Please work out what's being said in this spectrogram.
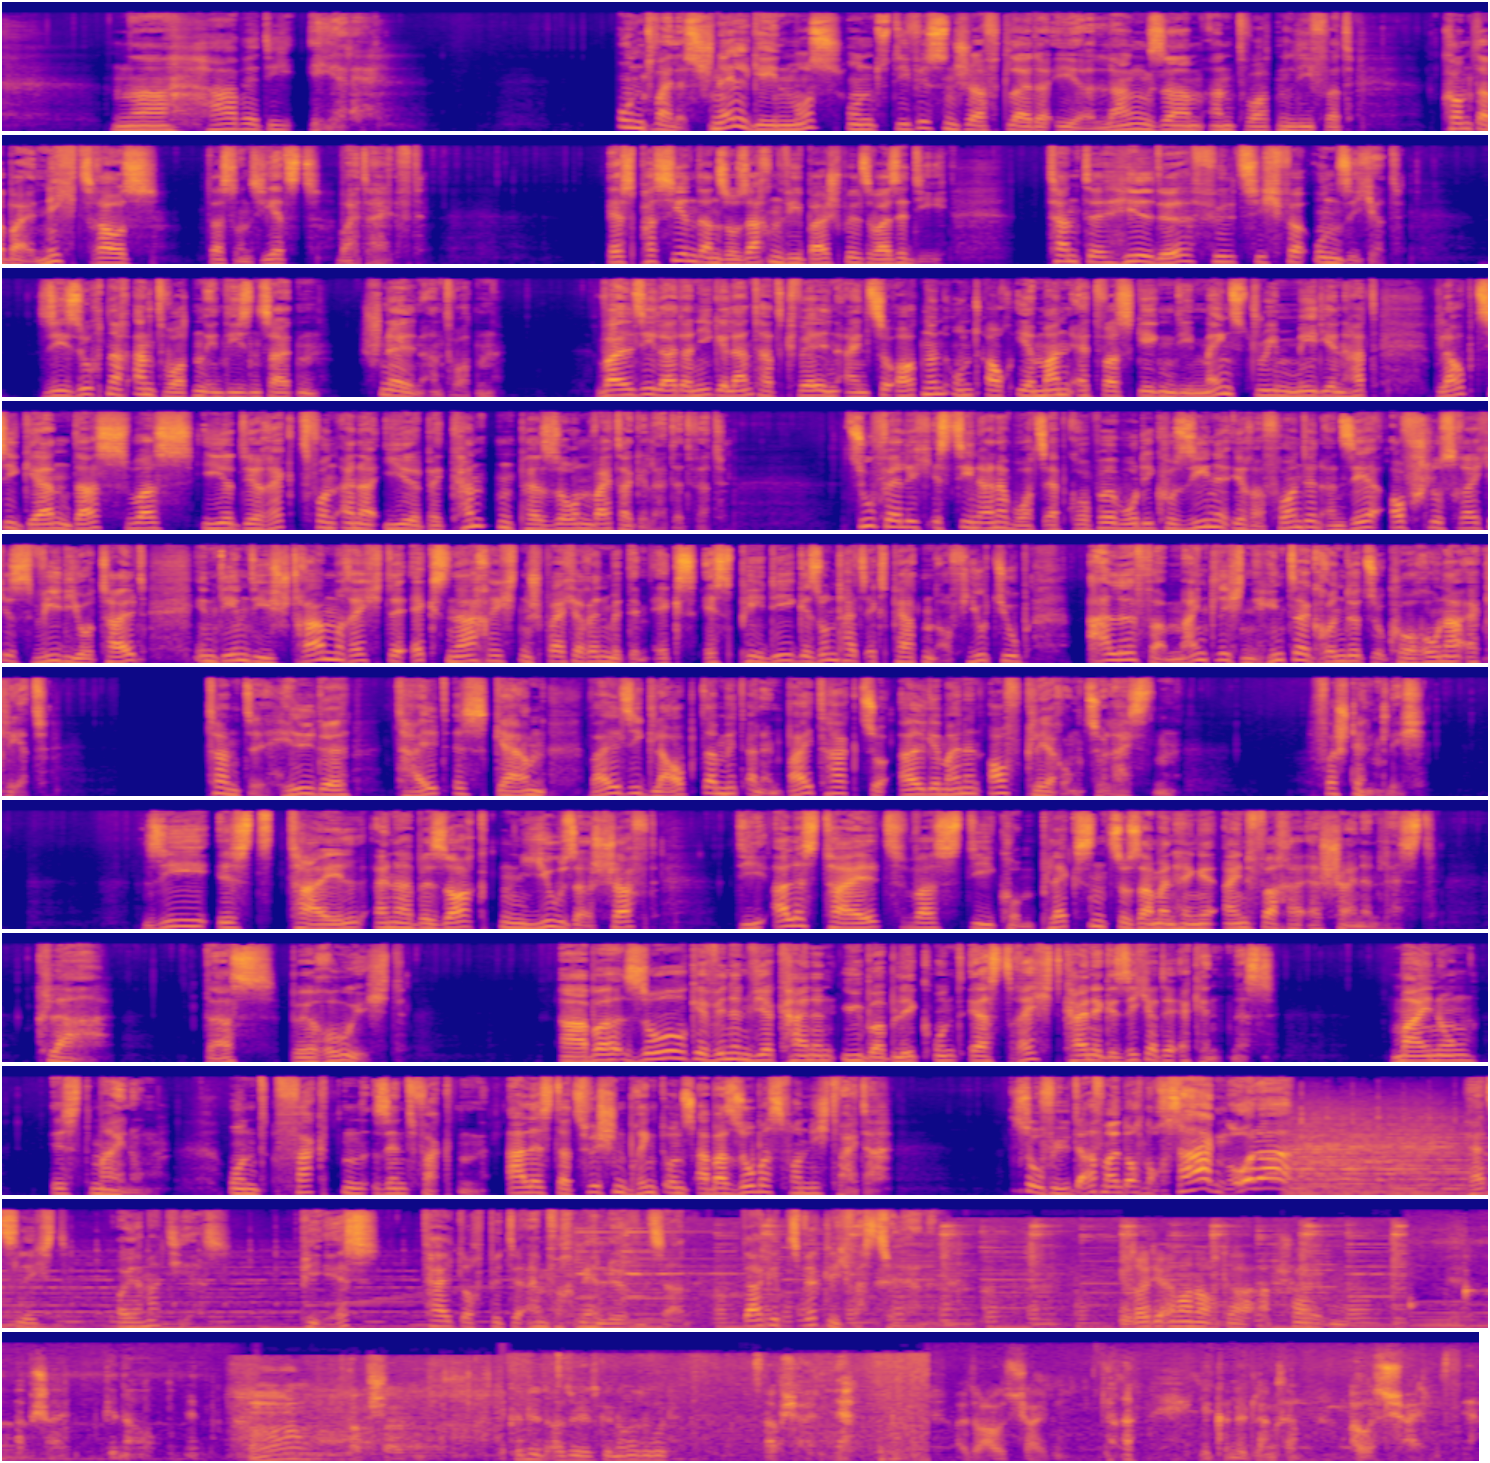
Na, habe die Ehre. Und weil es schnell gehen muss und die Wissenschaft leider eher langsam Antworten liefert, kommt dabei nichts raus, das uns jetzt weiterhilft. Es passieren dann so Sachen wie beispielsweise die. Tante Hilde fühlt sich verunsichert. Sie sucht nach Antworten in diesen Zeiten, schnellen Antworten. Weil sie leider nie gelernt hat, Quellen einzuordnen und auch ihr Mann etwas gegen die Mainstream-Medien hat, glaubt sie gern das, was ihr direkt von einer ihr bekannten Person weitergeleitet wird. Zufällig ist sie in einer WhatsApp-Gruppe, wo die Cousine ihrer Freundin ein sehr aufschlussreiches Video teilt, in dem die stramm rechte Ex-Nachrichtensprecherin mit dem Ex-SPD-Gesundheitsexperten auf YouTube alle vermeintlichen Hintergründe zu Corona erklärt. Tante Hilde teilt es gern, weil sie glaubt, damit einen Beitrag zur allgemeinen Aufklärung zu leisten. Verständlich. Sie ist Teil einer besorgten Userschaft, die alles teilt, was die komplexen Zusammenhänge einfacher erscheinen lässt. Klar, Das beruhigt. Aber so gewinnen wir keinen Überblick und erst recht keine gesicherte Erkenntnis. Meinung ist Meinung. Und Fakten sind Fakten. Alles dazwischen bringt uns aber sowas von nicht weiter. So viel darf man doch noch sagen, oder? Herzlichst, euer Matthias. PS, teilt doch bitte einfach mehr Löwenzahn. Da gibt's wirklich was zu lernen. Ihr seid ja immer noch da. Abschalten. Abschalten, genau. Hm, abschalten. Ihr könntet also jetzt genauso gut abschalten. Ja. Also ausschalten. Ihr könntet langsam ausschalten. Ja.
